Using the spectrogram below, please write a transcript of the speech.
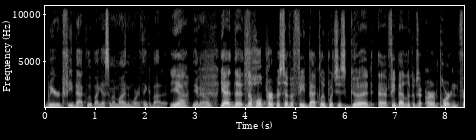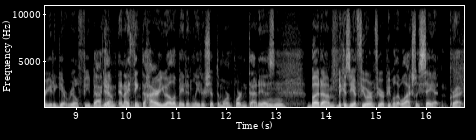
weird feedback loop, I guess, in my mind. The more I think about it, Yeah. you know, Yeah, the the whole purpose of a feedback loop, which is good, uh, feedback loops are, are important for you to get real feedback, Yeah. and and I think the higher you elevate in leadership, the more important that is. Mm-hmm. But um, because you have fewer and fewer people that will actually say it. correct.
